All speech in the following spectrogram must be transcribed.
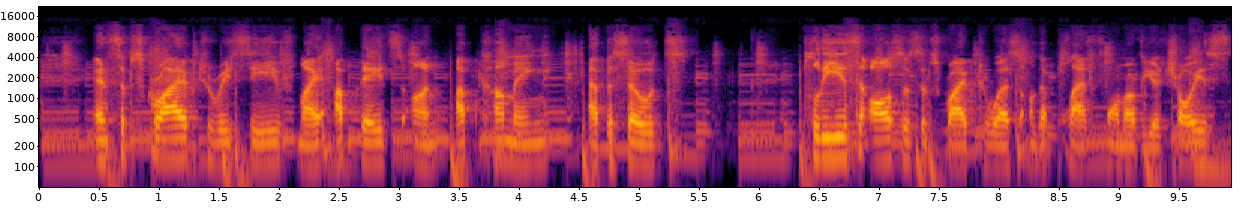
and subscribe to receive my updates on upcoming episodes Please also subscribe to us on the platform of your choice.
